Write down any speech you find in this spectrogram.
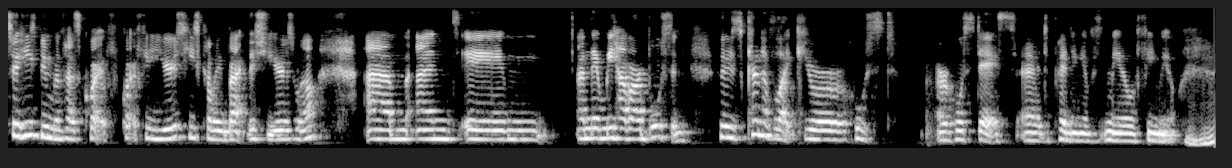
so he's been with us quite quite a few years. He's coming back this year as well, um, and um, and then we have our bosun, who's kind of like your host or hostess, uh, depending if it's male or female. Mm-hmm.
